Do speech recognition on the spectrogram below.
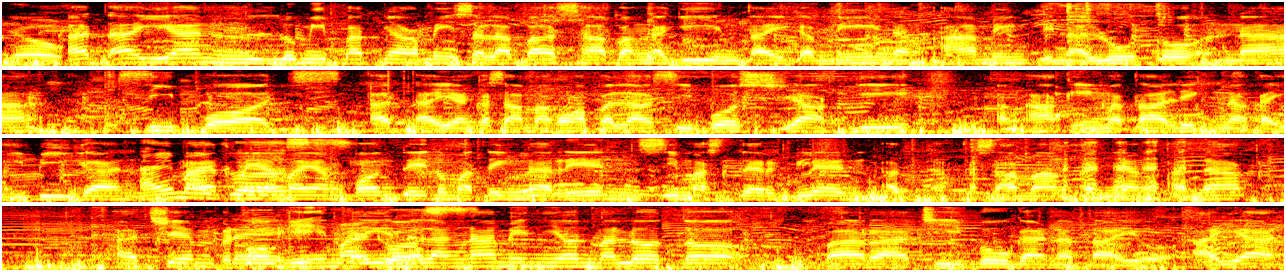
Yo. At ayan, lumipat nga kami sa labas habang naghihintay kami ng aming pinaluto na seapods. At ayan, kasama ko nga pala si Boss Yaki, ang aking matalik na kaibigan. Hi, At Marcos. maya-mayang konti, dumating na rin si Master Glenn at kasama ang kanyang anak. At syempre, Pogi, hintayin na Marcos. lang namin yon maloto para chibuga na tayo. Ayan.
